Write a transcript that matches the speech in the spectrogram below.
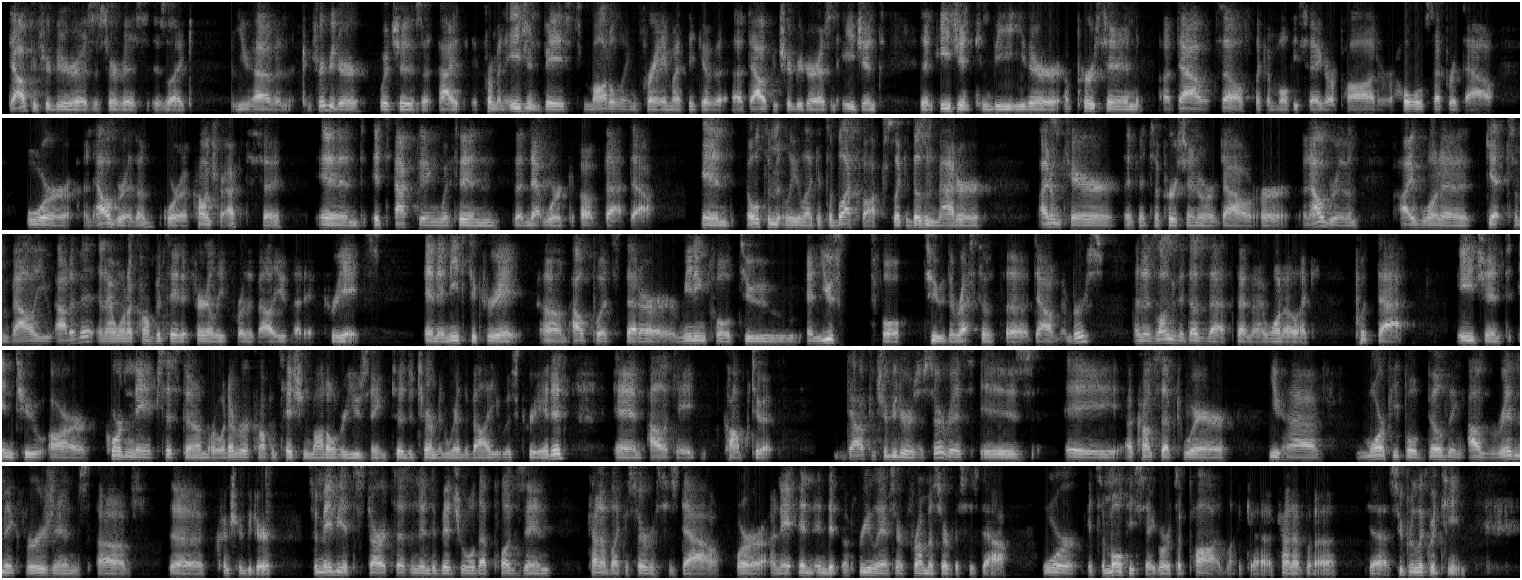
DAO contributor as a service is like you have a contributor, which is I, from an agent based modeling frame. I think of a DAO contributor as an agent, and an agent can be either a person, a DAO itself, like a multi-sig or a pod or a whole separate DAO, or an algorithm or a contract, say, and it's acting within the network of that DAO. And ultimately, like it's a black box. Like it doesn't matter. I don't care if it's a person or a DAO or an algorithm I want to get some value out of it and I want to compensate it fairly for the value that it creates. And it needs to create um, outputs that are meaningful to and useful to the rest of the DAO members. And as long as it does that, then I want to like put that agent into our coordinate system or whatever compensation model we're using to determine where the value was created and allocate comp to it. DAO contributor as a service is a, a concept where you have more people building algorithmic versions of the contributor. So maybe it starts as an individual that plugs in, kind of like a services DAO or an, an, a freelancer from a services DAO, or it's a multi-sig or it's a pod, like a, kind of a, a super liquid team.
